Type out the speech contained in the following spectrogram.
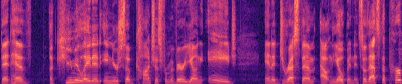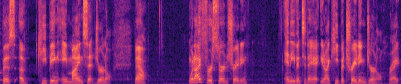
that have accumulated in your subconscious from a very young age and address them out in the open. And so that's the purpose of keeping a mindset journal. Now, when I first started trading, and even today, you know, I keep a trading journal, right?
